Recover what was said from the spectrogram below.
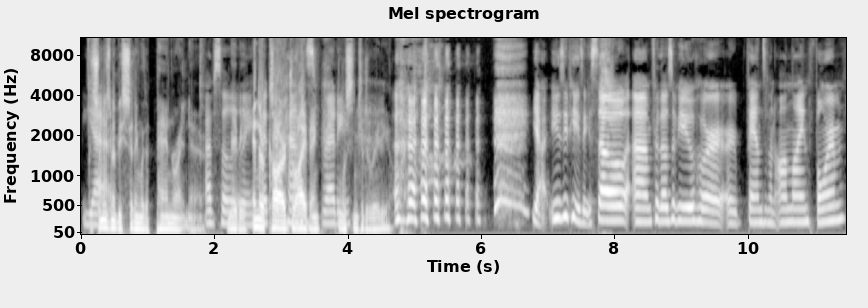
yeah Somebody's maybe sitting with a pen right now, absolutely maybe in their Get car driving, ready listening to the radio. yeah, easy peasy. So, um, for those of you who are, are fans of an online form,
